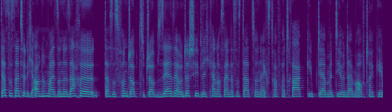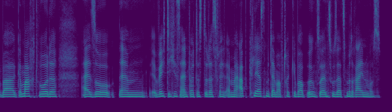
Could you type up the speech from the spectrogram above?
Das ist natürlich auch nochmal so eine Sache, das ist von Job zu Job sehr, sehr unterschiedlich. Kann auch sein, dass es dazu einen extra Vertrag gibt, der mit dir und deinem Auftraggeber gemacht wurde. Also ähm, wichtig ist einfach, dass du das vielleicht einmal abklärst mit deinem Auftraggeber, ob irgend so ein Zusatz mit rein muss.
